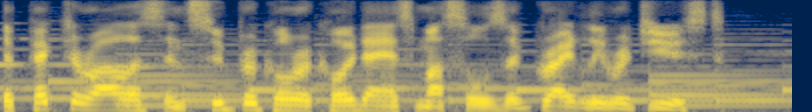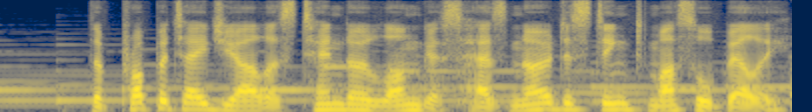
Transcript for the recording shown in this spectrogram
The pectoralis and supracoracoideus muscles are greatly reduced. The propatagialis tendo longus has no distinct muscle belly.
